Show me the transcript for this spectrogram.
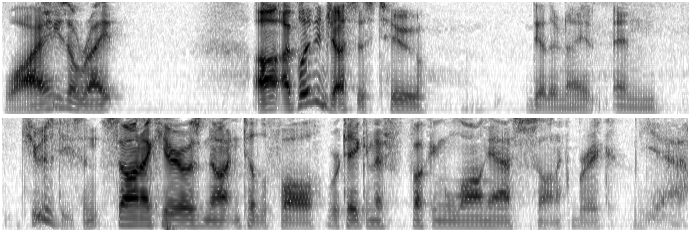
Why? she's alright. Uh, I played Injustice 2 the other night, and she was decent. Sonic Heroes not until the fall. We're taking a fucking long ass Sonic break. Yeah,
